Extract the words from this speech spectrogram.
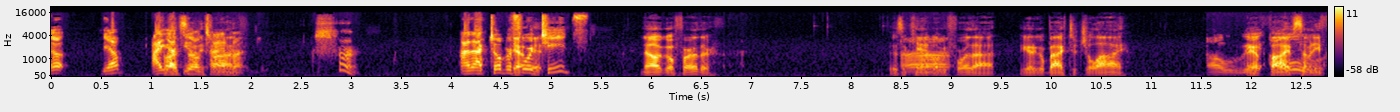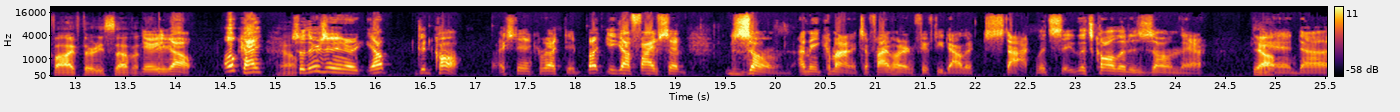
Oh, yep, I got the old time. 575. On October Yeah, it- 14th. no go further there's a candle Uh, before that you got to go back to july Oh, i really? got 575.37 There you go. Okay. Yeah. So there's an inter. Yep. Good call. I stand corrected. But you got five seven zone. I mean, come on, it's a five hundred and fifty dollar stock. Let's see. Let's call it a zone there. yeah And uh,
